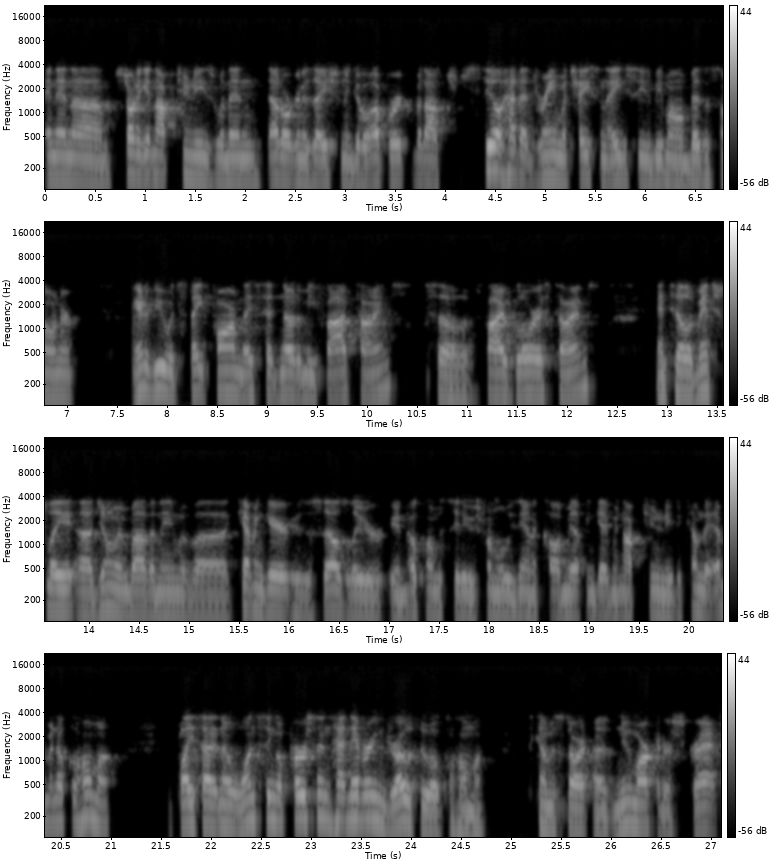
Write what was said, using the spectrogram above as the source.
and then um, started getting opportunities within that organization and go upward. But I still had that dream of chasing the agency to be my own business owner. Interview with State Farm, they said no to me five times. So five glorious times until eventually a gentleman by the name of uh, Kevin Garrett, who's a sales leader in Oklahoma City, who's from Louisiana, called me up and gave me an opportunity to come to Edmond, Oklahoma, a place I didn't know one single person, had never even drove through Oklahoma, to come and start a new market or scratch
